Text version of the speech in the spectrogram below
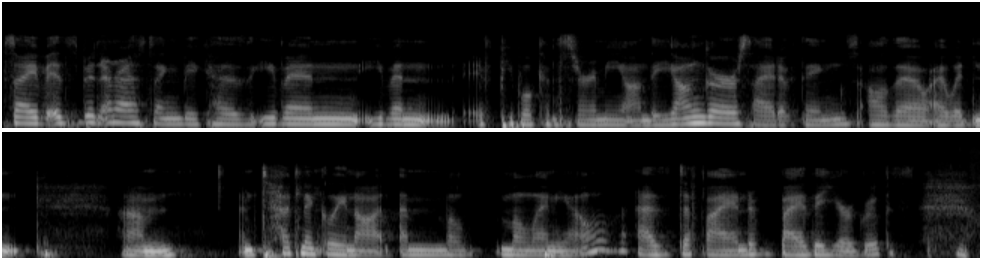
so I've, it's been interesting because even even if people consider me on the younger side of things, although I wouldn't. Um, I'm technically not a millennial as defined by the year groups.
